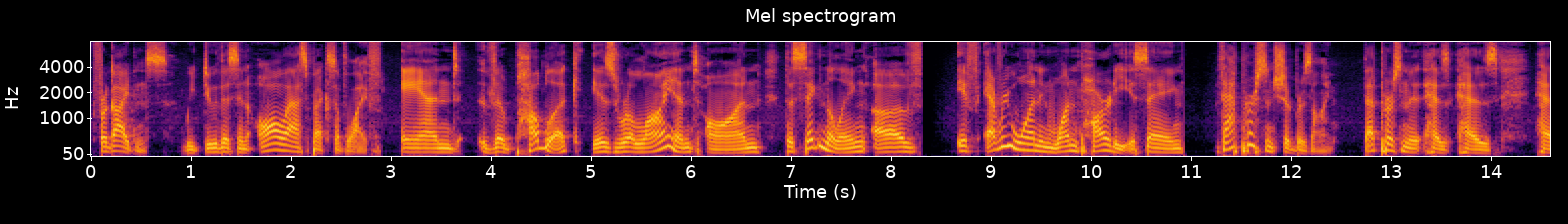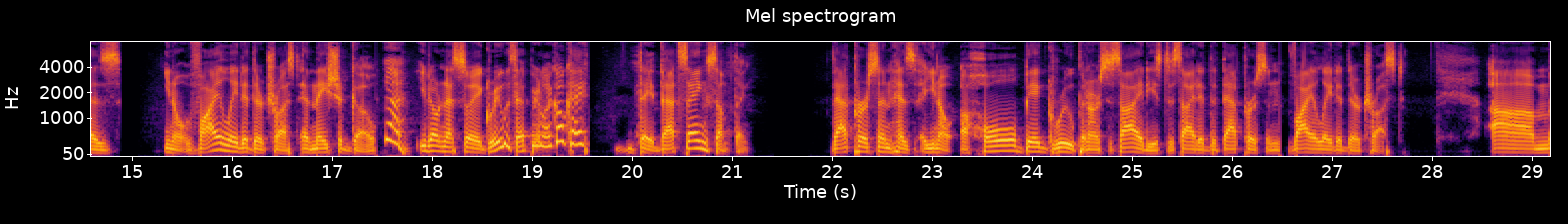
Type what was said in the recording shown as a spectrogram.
for guidance. We do this in all aspects of life. And the public is reliant on the signaling of if everyone in one party is saying that person should resign, that person has has has you know violated their trust and they should go. Yeah, you don't necessarily agree with it, but you're like, okay, they, that's saying something. That person has, you know, a whole big group in our society has decided that that person violated their trust. Um,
